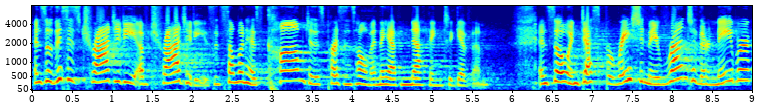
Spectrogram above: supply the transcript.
And so, this is tragedy of tragedies that someone has come to this person's home and they have nothing to give them. And so, in desperation, they run to their neighbor.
